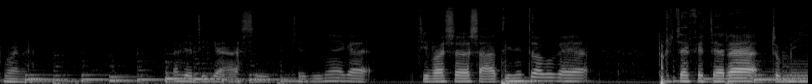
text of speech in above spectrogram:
gimana? Kan jadi gak asik. Jadinya kayak di fase saat ini tuh aku kayak berjaga jarak demi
